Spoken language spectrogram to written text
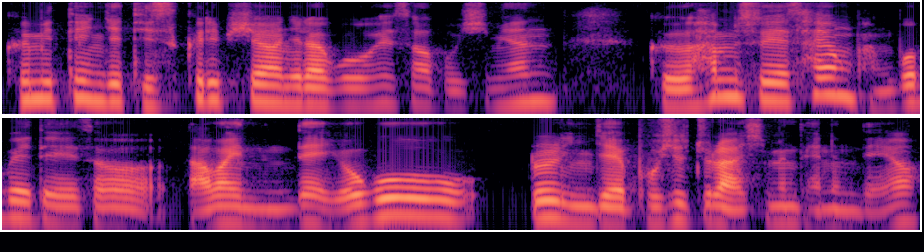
그 밑에 이제 description이라고 해서 보시면 그 함수의 사용 방법에 대해서 나와 있는데 요거를 이제 보실 줄 아시면 되는데요.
